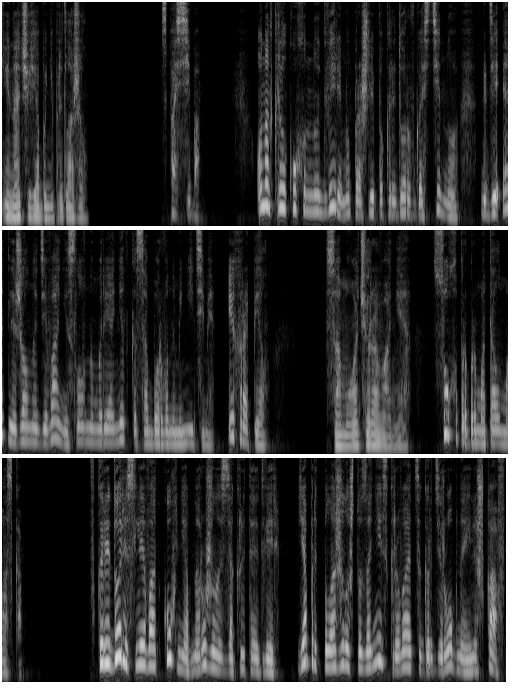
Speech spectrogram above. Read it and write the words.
Иначе я бы не предложил». «Спасибо». Он открыл кухонную дверь, и мы прошли по коридору в гостиную, где Эд лежал на диване, словно марионетка с оборванными нитями, и храпел. «Само очарование», — сухо пробормотал Маска. В коридоре слева от кухни обнаружилась закрытая дверь. Я предположила, что за ней скрывается гардеробная или шкаф.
